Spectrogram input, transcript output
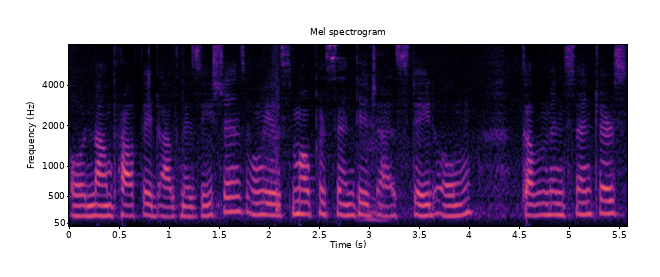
or nonprofit organizations. Only a small percentage are state-owned government centers.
